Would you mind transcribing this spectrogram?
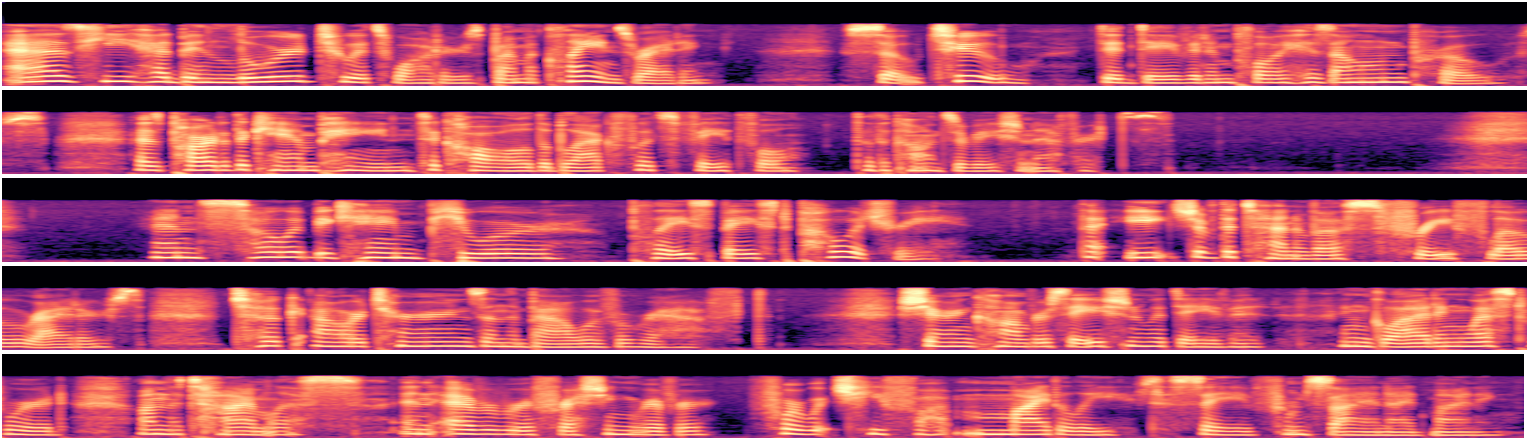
As he had been lured to its waters by Maclean's writing, so too did David employ his own prose as part of the campaign to call the Blackfoot's faithful to the conservation efforts. And so it became pure, place based poetry that each of the ten of us free flow riders took our turns in the bow of a raft, sharing conversation with David and gliding westward on the timeless and ever refreshing river for which he fought mightily to save from cyanide mining.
